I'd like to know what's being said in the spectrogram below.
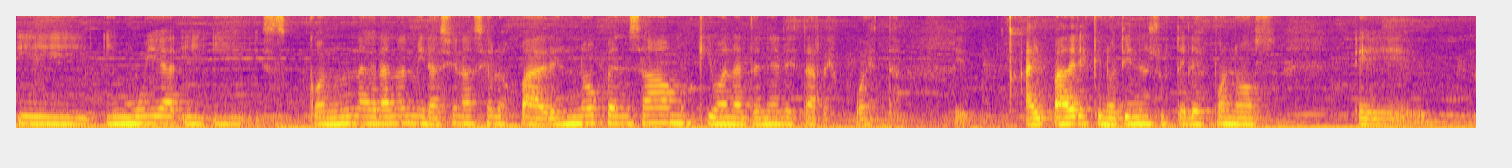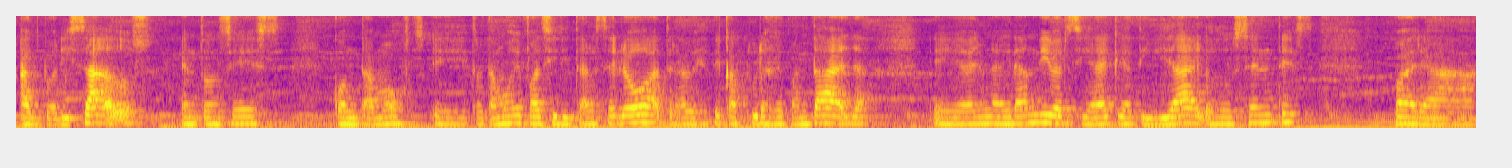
y, muy, con una gran admiración hacia los padres. No pensábamos que iban a tener esta respuesta. hay padres que no tienen sus teléfonos eh, actualizados, entonces contamos, eh, tratamos de facilitárselo a través de capturas de pantalla. Eh, hay una gran diversidad de creatividad de los docentes para,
